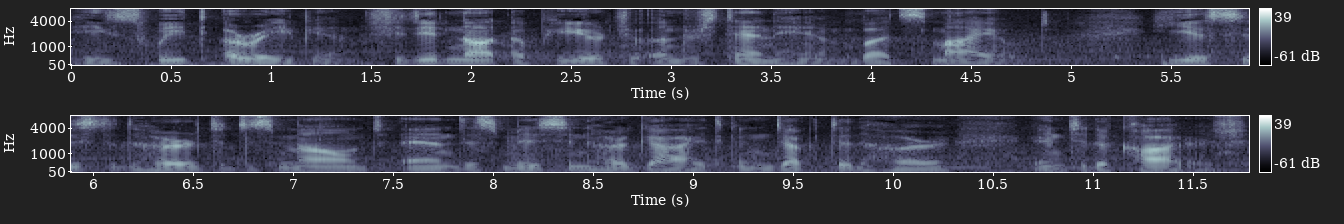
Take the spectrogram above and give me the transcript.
his sweet Arabian. She did not appear to understand him, but smiled. He assisted her to dismount and, dismissing her guide, conducted her into the cottage.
